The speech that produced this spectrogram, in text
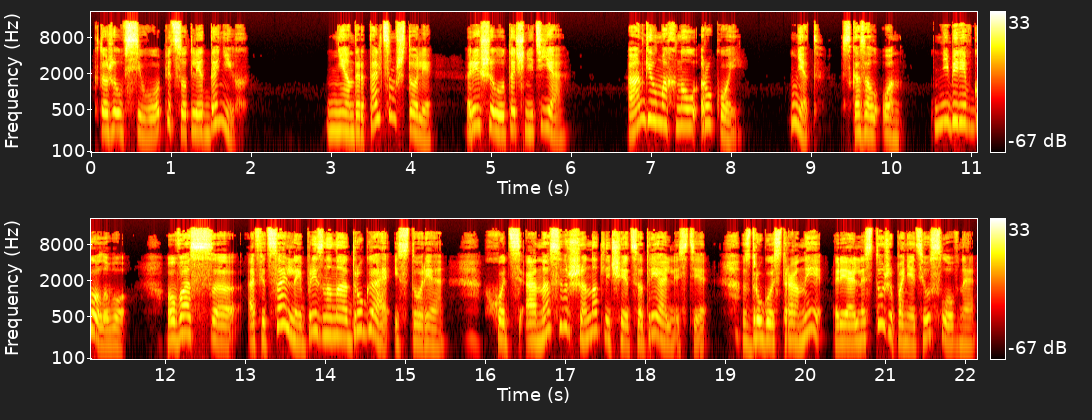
кто жил всего 500 лет до них». «Неандертальцам, что ли?» — решила уточнить я. Ангел махнул рукой. «Нет», — сказал он, — «не бери в голову. У вас э, официально и признана другая история, хоть она совершенно отличается от реальности. С другой стороны, реальность тоже понятие условное,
